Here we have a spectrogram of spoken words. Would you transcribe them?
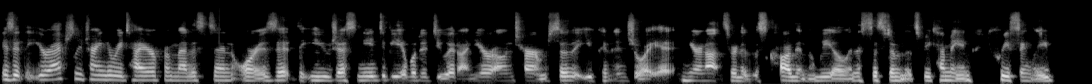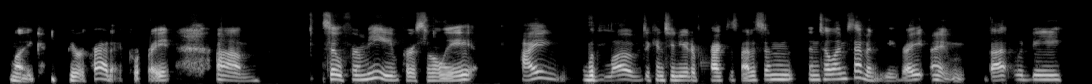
is it that you're actually trying to retire from medicine, or is it that you just need to be able to do it on your own terms so that you can enjoy it and you're not sort of this cog in the wheel in a system that's becoming increasingly like bureaucratic, right? Um, so for me personally, I would love to continue to practice medicine until I'm 70, right? I'm, that would be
